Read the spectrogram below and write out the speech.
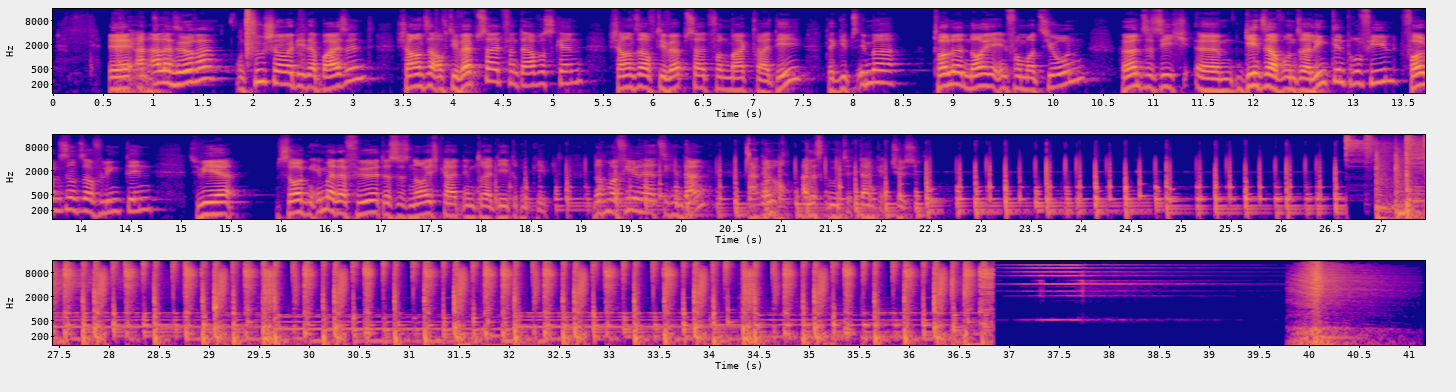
Äh, an alle Hörer und Zuschauer, die dabei sind, schauen Sie auf die Website von Davoscan, schauen Sie auf die Website von Mark 3D. Da gibt es immer tolle neue Informationen. Hören Sie sich, ähm, gehen Sie auf unser LinkedIn-Profil, folgen Sie uns auf LinkedIn. Wir sorgen immer dafür, dass es Neuigkeiten im 3D-Druck gibt. Nochmal vielen herzlichen Dank Danke und auch. alles Gute. Danke. Tschüss.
